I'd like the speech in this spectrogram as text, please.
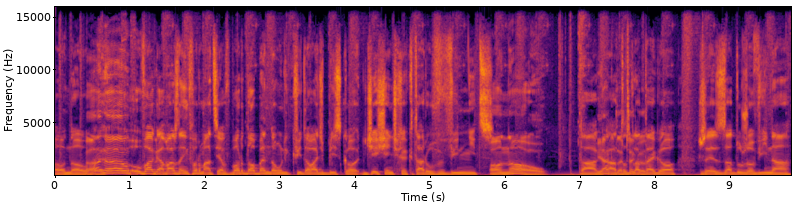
O no. O no. Uwaga, ważna informacja. W Bordeaux będą likwidować blisko 10 hektarów winnic. Oh no. tak, jak? a to Dlaczego? dlatego, że jest za dużo wina,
